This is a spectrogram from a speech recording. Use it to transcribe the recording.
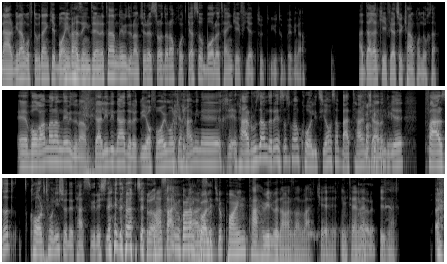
نرمین هم گفته بودن که با این وضع اینترنت هم نمی‌دونم چرا اصرار دارم خودکست و بالاترین کیفیت تو یوتیوب ببینم. حداقل کیفیتشو کم کن دختر. واقعا منم نمی‌دونم. دلیلی نداره. قیافه های ما که همینه. خ- هر روزم داره احساس کنم کوالیتی ها مثلا بدتر میشه. الان دیگه فرزاد کارتونی شده تصویرش. نمی‌دونم چرا. من سعی می‌کنم کوالیتی رو پایین تحویل بدم از اول که اینترنت آره. چیز نشه.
